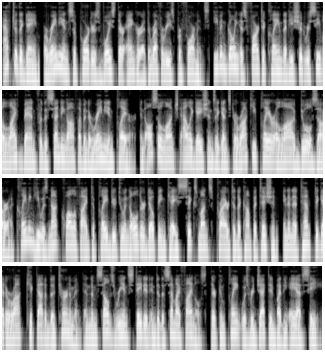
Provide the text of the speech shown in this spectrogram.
After the game, Iranian supporters voiced their anger at the referee's performance, even going as far to claim that he should receive a life ban for the sending off of an Iranian player, and also launched allegations against Iraqi player Alaa Abdul Zahra claiming he was not qualified to play due to an older doping case six months prior to the competition, in an attempt to get Iraq kicked out of the tournament and themselves reinstated into the semi-finals. Their complaint was rejected by the AFC.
